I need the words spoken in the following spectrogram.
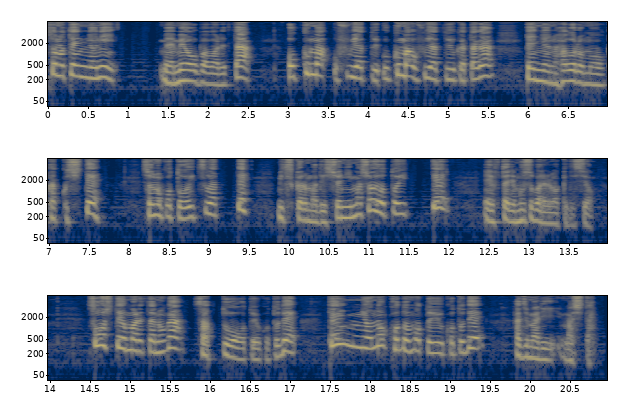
その天女に目を奪われた奥間ウフヤという奥間ウフヤという方が天女の羽衣を隠してそのことを偽って見つかるまで一緒にいましょうよと言って、えー、2人は結ばれるわけですよ。そうして生まれたのがサット王ということで天女の子供ということで始まりました。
